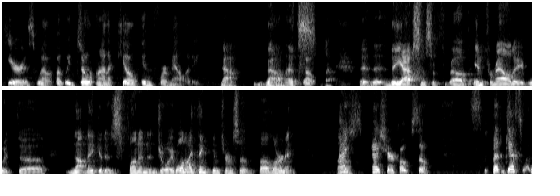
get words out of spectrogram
here as well, but we don't want to kill informality. No, no, that's So- the, the, the absence of, of informality would uh, not make it as fun and enjoyable. And I think in terms of uh, learning, I, uh, I sure hope so. But guess what?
